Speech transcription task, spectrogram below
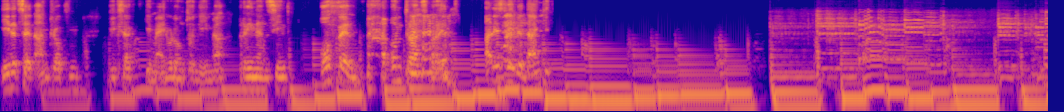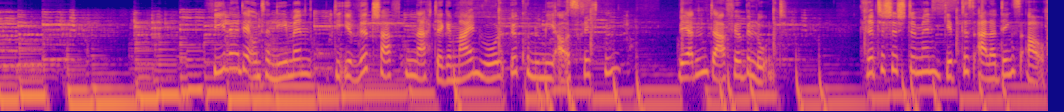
jederzeit anklopfen. Wie gesagt, Gemeinwohlunternehmerinnen sind offen und transparent. Alles Liebe, danke. Viele der Unternehmen, die ihr Wirtschaften nach der Gemeinwohlökonomie ausrichten, werden dafür belohnt. Kritische Stimmen gibt es allerdings auch.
